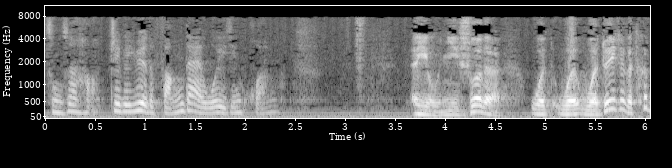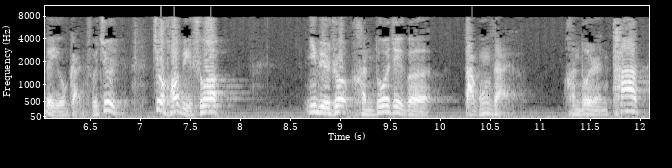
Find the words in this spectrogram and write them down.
总算好，这个月的房贷我已经还了。哎呦，你说的，我我我对这个特别有感触，就是就好比说，你比如说很多这个打工仔，很多人他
